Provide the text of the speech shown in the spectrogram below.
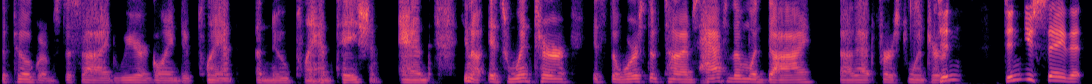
the pilgrims decide we are going to plant a new plantation. And, you know, it's winter, it's the worst of times. Half of them would die uh, that first winter. Didn't didn't you say that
